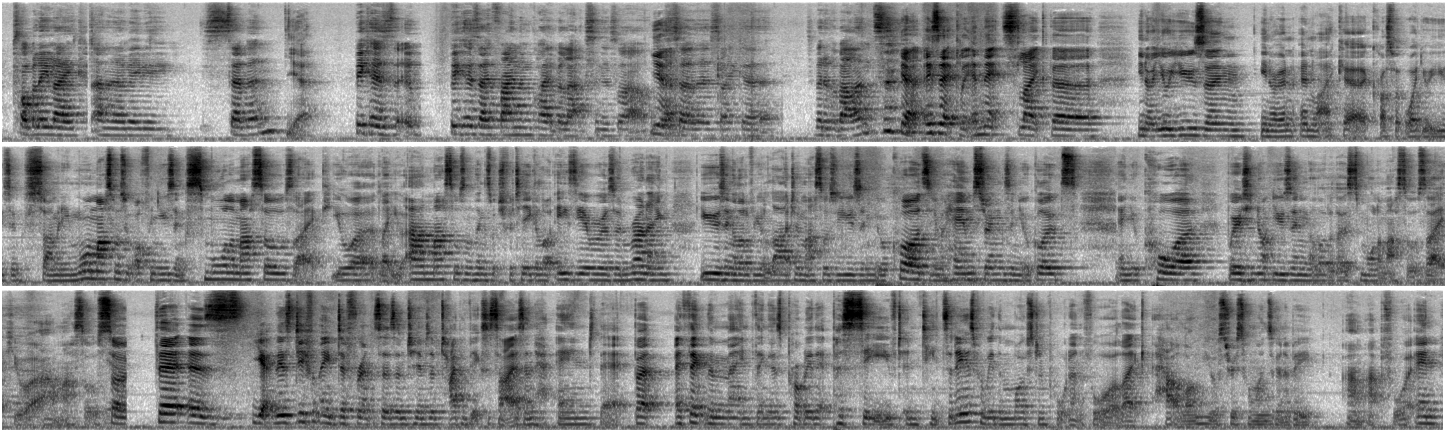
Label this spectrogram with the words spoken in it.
Probably like I don't know, maybe seven yeah because uh, because I find them quite relaxing as well. Yeah. So there's like a it's a bit of a balance. yeah exactly and that's like the you know you're using you know in, in like a crossfit WOD you're using so many more muscles you're often using smaller muscles like your like your arm muscles and things which fatigue a lot easier whereas in running you're using a lot of your larger muscles you're using your quads your hamstrings and your glutes and your core whereas you're not using a lot of those smaller muscles like your arm muscles. So that is yeah there's definitely differences in terms of type of exercise and and that but i think the main thing is probably that perceived intensity is probably the most important for like how long your stress hormones are going to be um, up for. And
